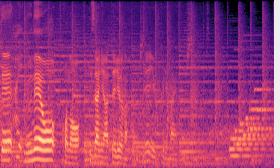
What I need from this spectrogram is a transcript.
て、はい。胸をこの膝に当てるような感じでゆっくり前に倒してください。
